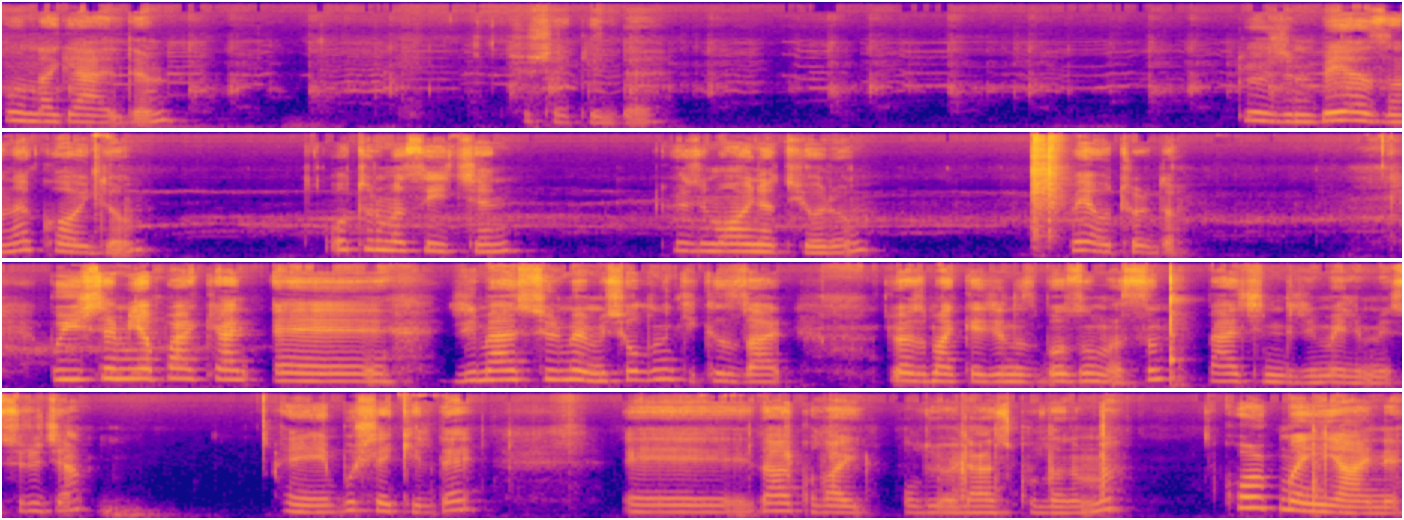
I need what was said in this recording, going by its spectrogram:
Buna geldim. Şu şekilde. Gözün beyazına koydum. Oturması için gözümü oynatıyorum. Ve oturdu. Bu işlemi yaparken ee, rimel sürmemiş olun ki kızlar göz makyajınız bozulmasın. Ben şimdi rimelimi süreceğim. E, bu şekilde daha kolay oluyor lens kullanımı. Korkmayın yani.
